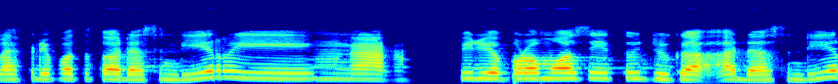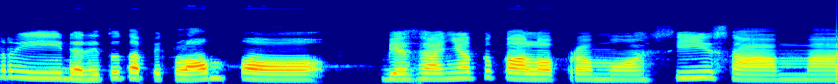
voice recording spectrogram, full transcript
live report itu ada sendiri, Benar. Video promosi itu juga ada sendiri, dan itu tapi kelompok. Biasanya tuh kalau promosi sama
